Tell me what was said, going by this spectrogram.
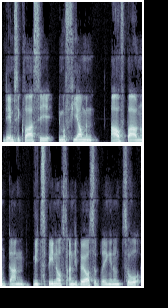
indem sie quasi immer Firmen aufbauen und dann mit Spin-offs an die Börse bringen und so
